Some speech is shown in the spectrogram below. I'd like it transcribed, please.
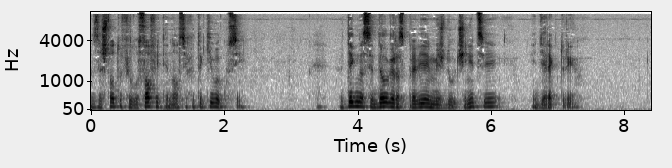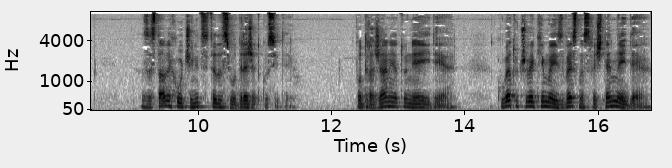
защото философите носиха такива коси. Вдигна се дълга разправия между ученици и директори. Заставяха учениците да се отрежат косите. Подражанието не е идея. Когато човек има известна свещена идея,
